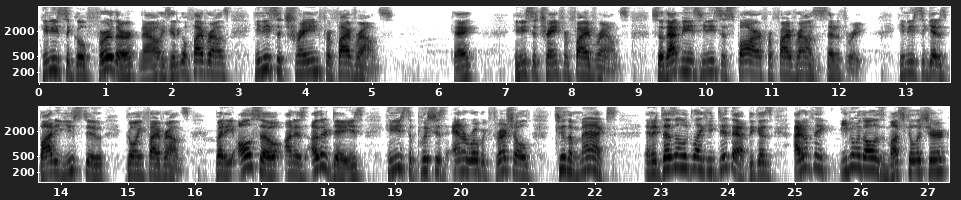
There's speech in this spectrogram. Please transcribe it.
He needs to go further now. He's gonna go five rounds. He needs to train for five rounds. Okay? He needs to train for five rounds. So that means he needs to spar for five rounds instead of three. He needs to get his body used to going five rounds. But he also, on his other days, he needs to push his anaerobic threshold to the max. And it doesn't look like he did that because I don't think, even with all his musculature,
